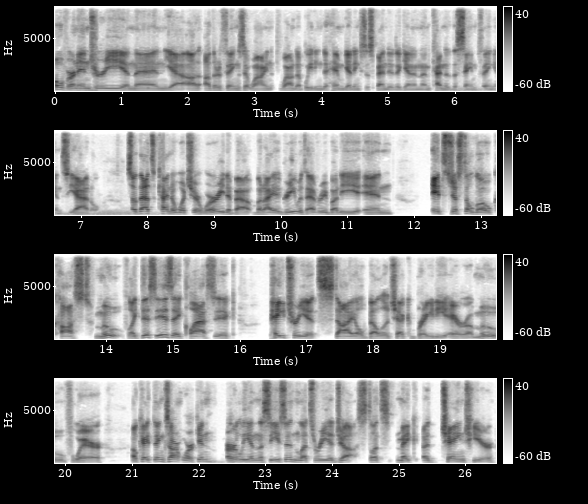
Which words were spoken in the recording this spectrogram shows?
over an injury, and then yeah, uh, other things that wound wound up leading to him getting suspended again, and then kind of the same thing in Seattle. So that's kind of what you're worried about. But I agree with everybody in it's just a low cost move. Like this is a classic Patriots style Belichick Brady era move where, okay, things aren't working early in the season. Let's readjust. Let's make a change here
